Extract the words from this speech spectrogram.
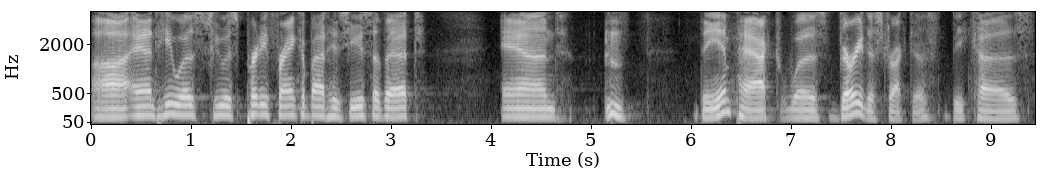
Uh, and he was he was pretty frank about his use of it, and the impact was very destructive because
